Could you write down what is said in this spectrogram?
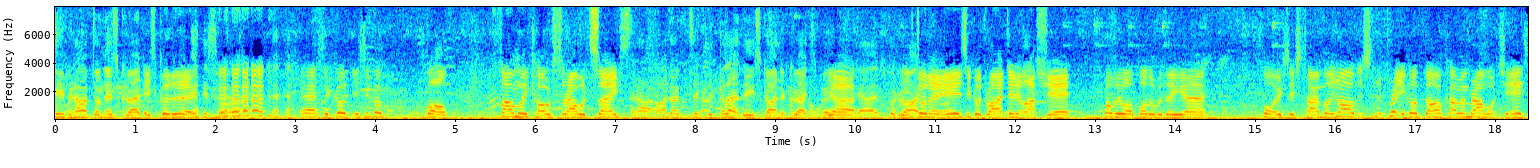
Even I've done this cred. It's good, isn't it? It's alright. yeah, it's a good, it's a good, well, family coaster, I would say. and I, I don't particularly collect these kind of creds, but Yeah, yeah, it's a good ride. He's done it. It is a good ride. Did it last year. Probably won't bother with the uh, footage this time, but you know it's pretty good though. I can't remember how much it is.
